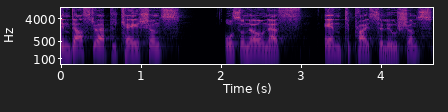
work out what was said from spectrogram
industrial applications, also known as enterprise solutions,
